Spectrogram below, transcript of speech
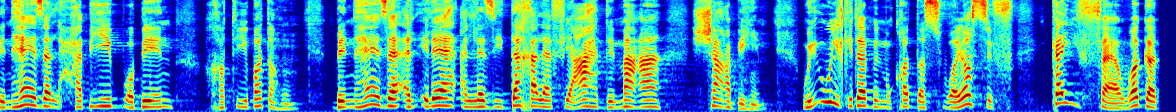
بين هذا الحبيب وبين خطيبته بين هذا الإله الذي دخل في عهد مع شعبه ويقول الكتاب المقدس ويصف كيف وجد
